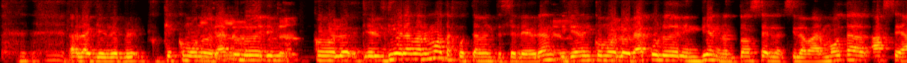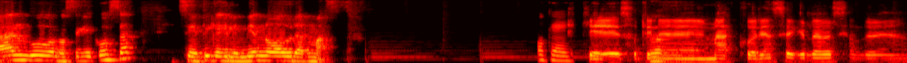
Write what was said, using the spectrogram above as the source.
a la que, que, es como un oráculo del como el día de la marmota justamente celebran y tienen como el oráculo del invierno. Entonces si la marmota hace algo no sé qué cosa significa que el invierno va a durar más. Ok. Es que eso tiene más coherencia que la versión de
